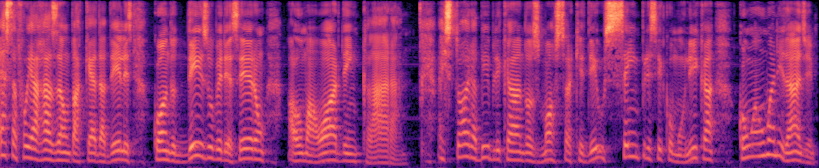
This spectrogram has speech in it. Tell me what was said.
Essa foi a razão da queda deles quando desobedeceram a uma ordem clara. A história bíblica nos mostra que Deus sempre se comunica com a humanidade,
